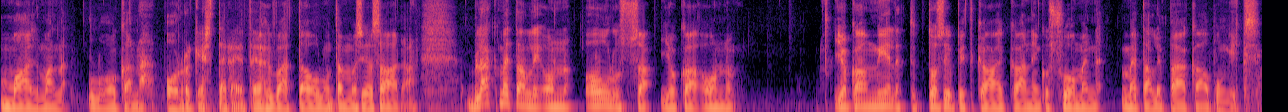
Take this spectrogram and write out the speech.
maailmanluokan orkestereita ja hyvä, että Oulun tämmöisiä saadaan. Black metalli on Oulussa, joka on joka on mielletty tosi pitkään aikaa niin kuin Suomen metallipääkaupungiksi.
